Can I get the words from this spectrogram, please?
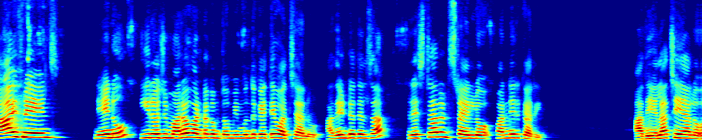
హాయ్ ఫ్రెండ్స్. నేను ఈరోజు మరో వంటకంతో మీ ముందుకైతే వచ్చాను. అదేంటో తెలుసా? రెస్టారెంట్ స్టైల్లో పన్నీర్ కర్రీ. అది ఎలా చేయాలో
